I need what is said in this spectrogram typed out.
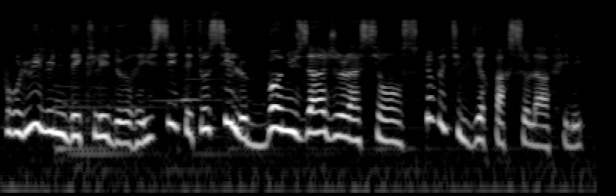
Pour lui, l'une des clés de réussite est aussi le bon usage de la science. Que veut-il dire par cela, Philippe?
